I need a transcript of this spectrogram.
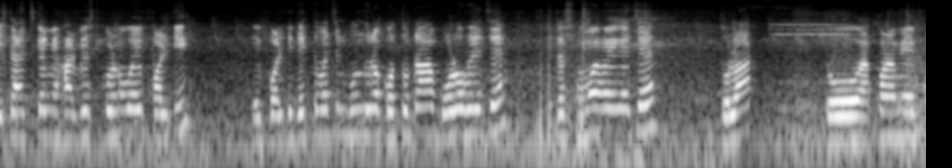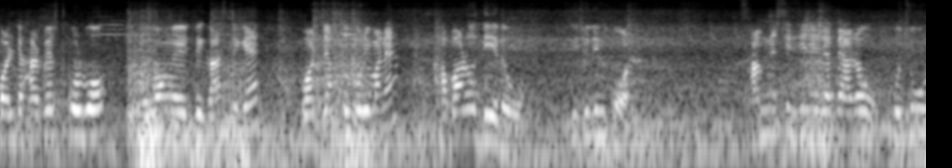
এইটা আজকে আমি হারভেস্ট করে নেব এই ফলটি। এই ফলটি দেখতে পাচ্ছেন বন্ধুরা কতটা বড় হয়েছে। এটা সময় হয়ে গেছে তোলার। তো এখন আমি এই ফলটি হারভেস্ট করব এবং এই গাছটিকে পর্যাপ্ত পরিমাণে খাবারও দিয়ে দেবো কিছুদিন পর। সামনের সিজনে যাতে আরও প্রচুর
